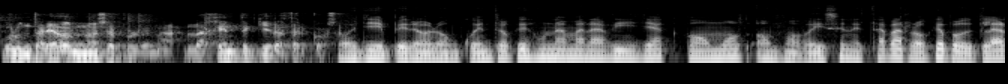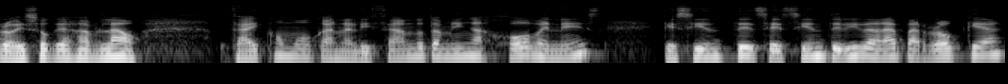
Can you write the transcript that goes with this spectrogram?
voluntariado no es el problema, la gente quiere hacer cosas. Oye, pero lo encuentro que es una maravilla cómo os movéis en esta parroquia, porque claro, eso que has hablado, estáis como canalizando también a jóvenes que siente, se siente viva la parroquia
